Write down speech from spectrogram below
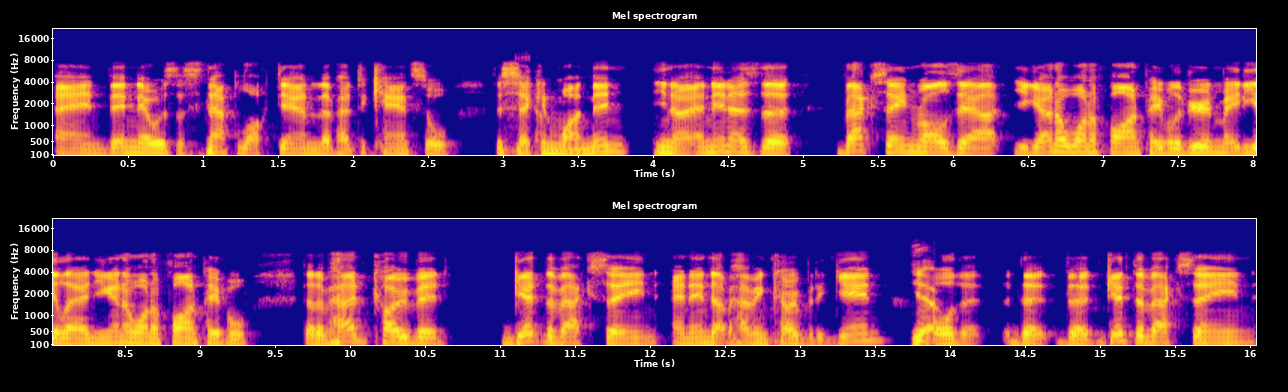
and then there was a snap lockdown, and they've had to cancel the second one. Then you know, and then as the vaccine rolls out, you're going to want to find people. If you're in media land, you're going to want to find people that have had COVID, get the vaccine, and end up having COVID again, Yeah. or that that that get the vaccine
